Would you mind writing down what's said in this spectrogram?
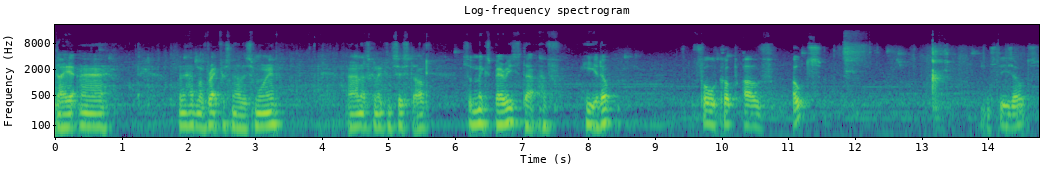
diet. Uh, I'm gonna have my breakfast now this morning, and that's gonna consist of some mixed berries that have heated up, full cup of oats. It's these oats.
